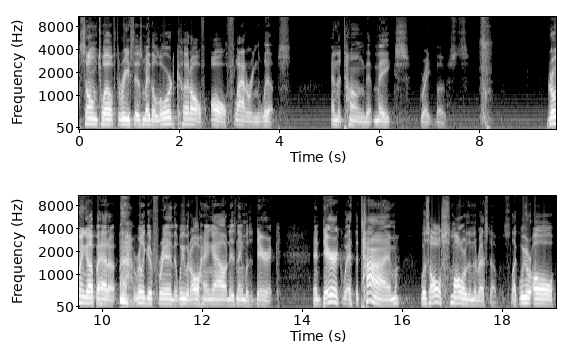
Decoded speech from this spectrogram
Psalm 12, 3 says, May the Lord cut off all flattering lips and the tongue that makes great boasts. Growing up, I had a really good friend that we would all hang out, and his name was Derek. And Derek, at the time, was all smaller than the rest of us. Like we were all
